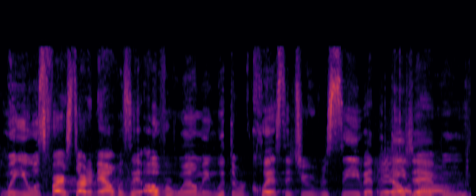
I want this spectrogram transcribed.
When you was first starting out, was it overwhelming with the requests that you receive at the Hell DJ nah. booth?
